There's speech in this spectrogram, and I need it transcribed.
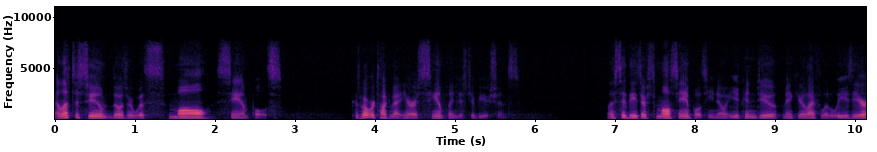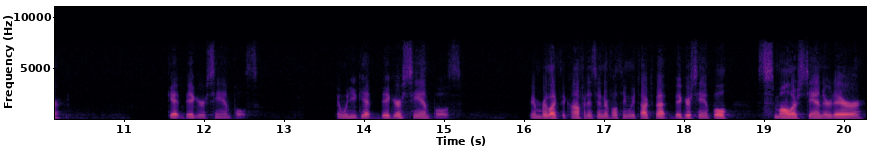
And let's assume those are with small samples. Because what we're talking about here are sampling distributions. Let's say these are small samples. You know what you can do? Make your life a little easier? Get bigger samples. And when you get bigger samples, Remember like the confidence interval thing we talked about? Bigger sample, smaller standard error,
